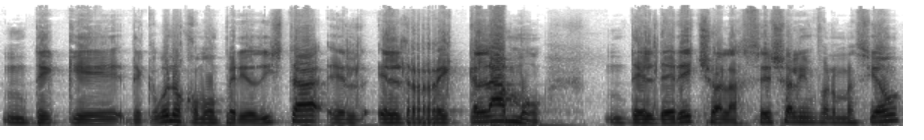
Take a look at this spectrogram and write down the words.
de que, de que bueno, como periodista, el, el reclamo del derecho al acceso a la información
